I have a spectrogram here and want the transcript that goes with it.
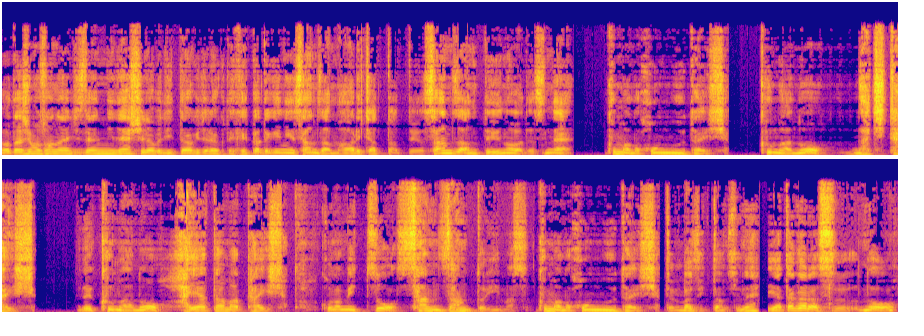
私もそんなに事前にね、調べて行ったわけじゃなくて、結果的に三山回れちゃったっていう。三山っていうのはですね、熊野本宮大社、熊野那智大社、で、熊野早玉大社と。この三つを三山と言います。熊野本宮大社っていうのをまず言ったんですよね。ヤタガラスの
